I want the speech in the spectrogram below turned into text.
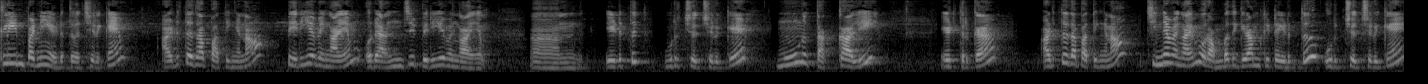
க்ளீன் பண்ணி எடுத்து வச்சுருக்கேன். அடுத்ததாக பார்த்தீங்கன்னா பெரிய வெங்காயம் ஒரு அஞ்சு பெரிய வெங்காயம் எடுத்து உரிச்சு வச்சுருக்கேன். மூணு தக்காளி எடுத்திருக்கேன். அடுத்ததாக பார்த்தீங்கன்னா சின்ன வெங்காயம் ஒரு ஐம்பது கிராம் கிட்ட எடுத்து உரிச்சு வச்சுருக்கேன்.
